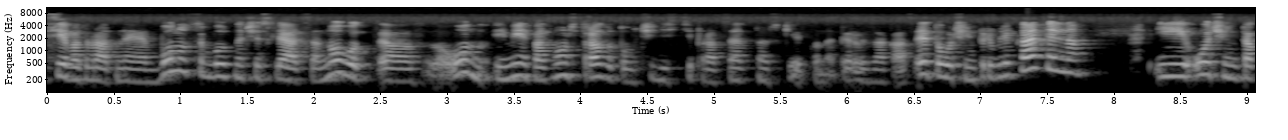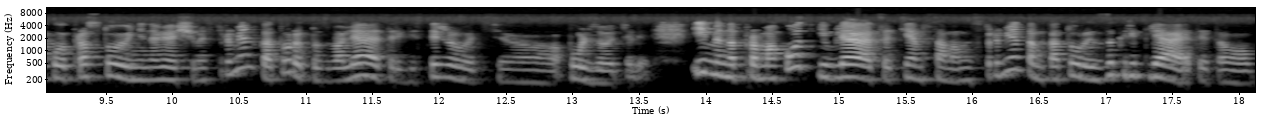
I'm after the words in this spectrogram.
все возвратные бонусы будут начисляться, но вот он имеет возможность сразу получить 10% скидку на первый заказ. Это очень привлекательно и очень такой простой и ненавязчивый инструмент, который позволяет регистрировать э, пользователей. Именно промокод является тем самым инструментом, который закрепляет этого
